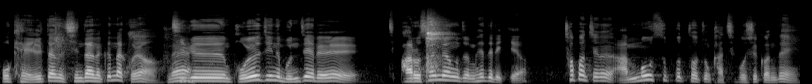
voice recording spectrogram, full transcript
오케이, 일단은 진단은 끝났고요. 네. 지금 보여지는 문제를 바로 설명 좀 해드릴게요. 첫 번째는 앞모습부터 좀 같이 보실 건데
